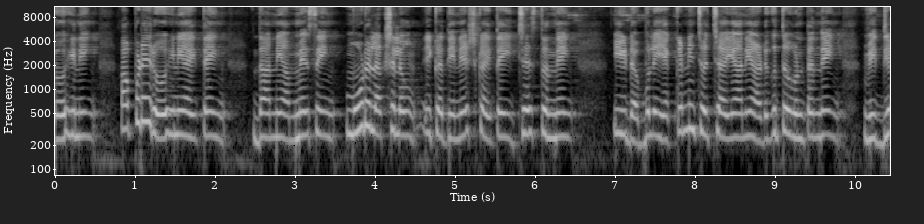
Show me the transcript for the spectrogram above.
రోహిణి. అప్పుడే రోహిణి అయితే దాన్ని అమ్మేసి మూడు లక్షలు ఇక దినేష్కి అయితే ఇచ్చేస్తుంది. ఈ డబ్బులు ఎక్కడి నుంచి వచ్చాయా అని అడుగుతూ ఉంటుంది. విద్య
